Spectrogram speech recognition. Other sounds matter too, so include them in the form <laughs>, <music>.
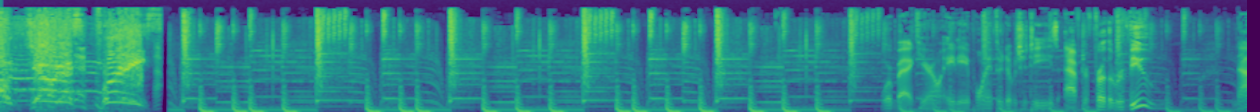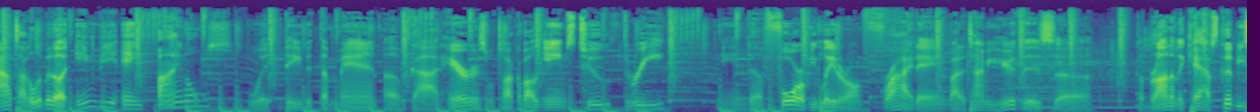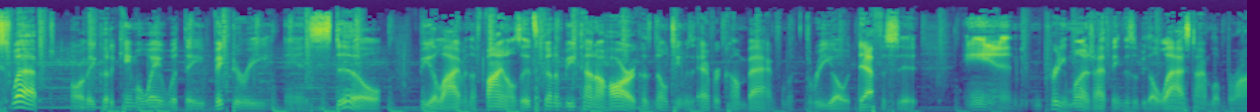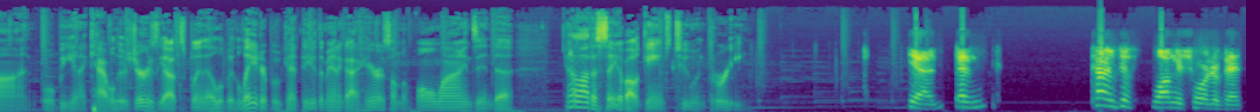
Oh, Judas Priest! We're back here on 88.3 WXUT's After Further Review. Now I'll talk a little bit of NBA Finals with David the Man of God Harris. We'll talk about games two, three, and uh, four will be later on Friday. And by the time you hear this, uh, LeBron and the Cavs could be swept, or they could have came away with a victory and still be alive in the finals. It's going to be kind of hard because no team has ever come back from a 3-0 deficit. And pretty much, I think this will be the last time LeBron will be in a Cavaliers jersey. I'll explain that a little bit later. But we got David the Man, got Harris on the phone lines, and uh, got a lot to say about games two and three. Yeah, and kind of just long and short of it,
